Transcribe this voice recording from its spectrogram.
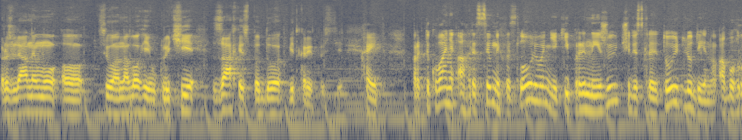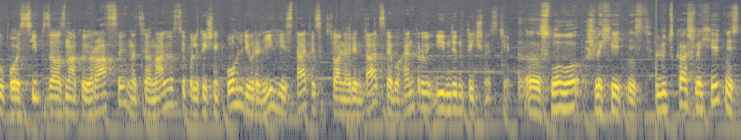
розглянемо цю аналогію в ключі захисту до відкритості. Хейт практикування агресивних висловлювань, які принижують чи дискредитують людину або групу осіб за ознакою раси, національності, політичних поглядів, релігії, статі, сексуальної орієнтації або гендерної ідентичності. Е, слово шляхетність. Людська шляхетність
